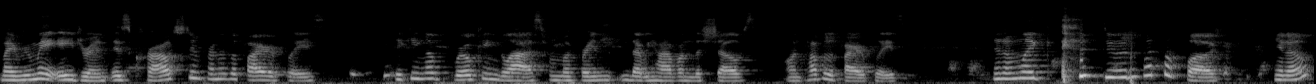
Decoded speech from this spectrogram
My roommate Adrian is crouched in front of the fireplace picking up broken glass from a frame that we have on the shelves on top of the fireplace. And I'm like, dude, what the fuck? You know?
